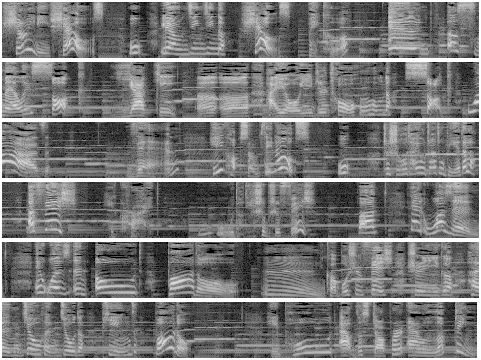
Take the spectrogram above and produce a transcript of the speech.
shiny shells 哦，亮晶晶的 shells 贝壳，and a smelly sock yucky 呃呃，还有一只臭烘烘的 sock 袜子。Then he caught something else 哦，这时候他又抓住别的了，a fish he cried。 Ooh, 到底是不是 fish? But it wasn't. It was an old bottle. 嗯，可不是 fish，是一个很旧很旧的瓶子 bottle。He pulled out the stopper and looked in.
